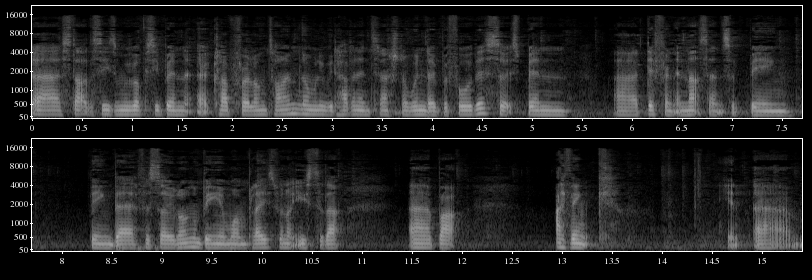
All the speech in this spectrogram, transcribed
uh, start of the season. We've obviously been at club for a long time. Normally, we'd have an international window before this, so it's been uh, different in that sense of being being there for so long and being in one place. We're not used to that, uh, but I think um,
